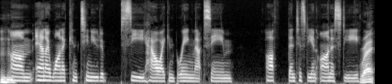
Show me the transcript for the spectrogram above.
um, and I want to continue to see how I can bring that same authenticity and honesty Right.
